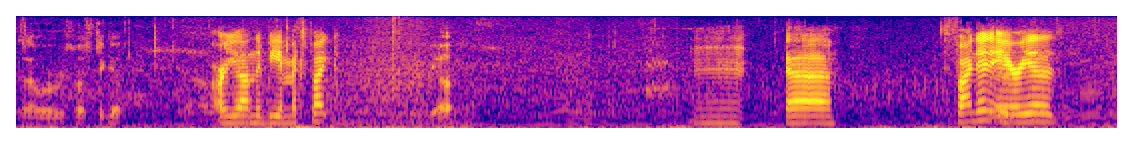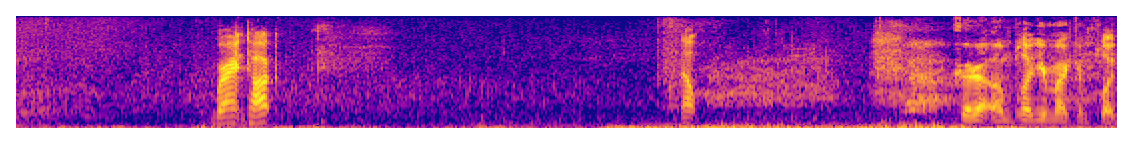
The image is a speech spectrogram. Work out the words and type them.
Is that where we're supposed to go? Are you on the BMX bike? Yep. Mm, uh, find an area. Bryant, talk. Nope. Try to unplug your mic and plug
